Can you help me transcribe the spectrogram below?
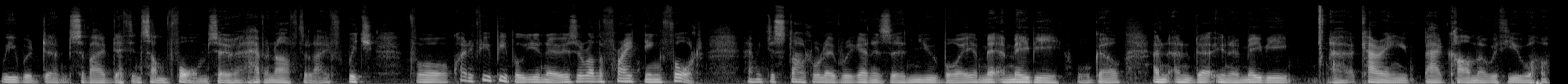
we would um, survive death in some form, so have an afterlife, which for quite a few people, you know, is a rather frightening thought. Having to start all over again as a new boy, a, ma- a maybe or girl, and and uh, you know maybe uh, carrying bad karma with you, or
